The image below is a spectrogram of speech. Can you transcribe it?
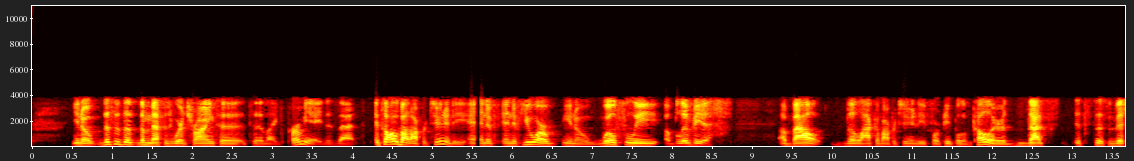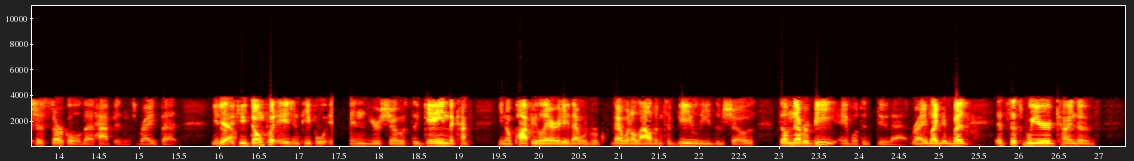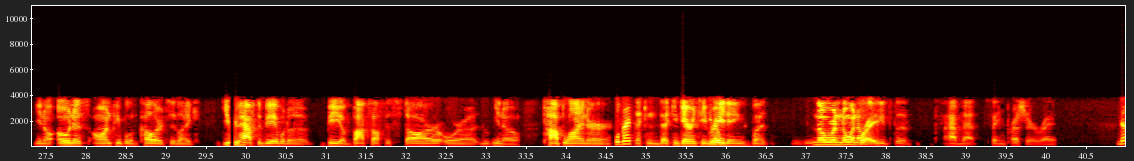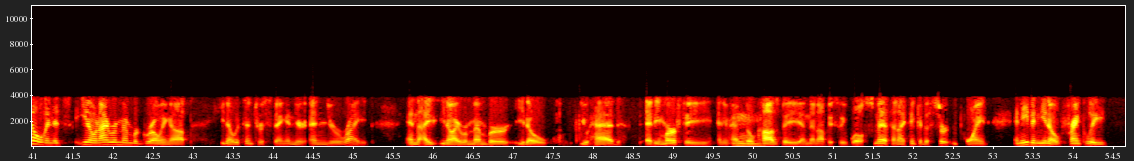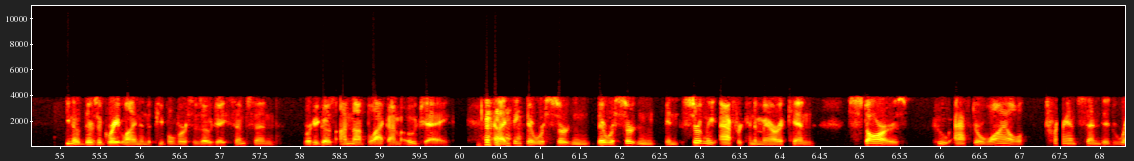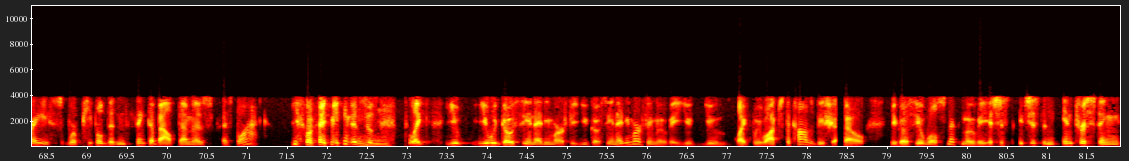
You know, this is the the message we're trying to to like permeate is that it's all about opportunity, and if and if you are you know willfully oblivious about the lack of opportunity for people of color, that's it's this vicious circle that happens, right? That you know, Yeah. if you don't put Asian people in, your shows to gain the kind of you know popularity that would that would allow them to be leads of shows, they'll never be able to do that, right? Like, but it's this weird kind of you know onus on people of color to like you have to be able to be a box office star or a you know top liner Well, that- that can that can guarantee you know- ratings, but no one no one else Right. needs to have that same pressure, right? No, and it's you know, and I remember growing up, you know, it's interesting, and you're and you're right. And I, you know, I remember, you know, you had Eddie Murphy and you had Bill Mm. Cosby, and then obviously Will Smith. And I think at a certain point, and even you know, frankly, you know, there's a great line in The People versus O.J. Simpson where he goes, "I'm not black, I'm O.J." and I think there were certain there were certain in certainly African American stars who after a while transcended race where people didn't think about them as as black. You know what I mean? It's Mhm. just like you you would go see an Eddie Murphy, you go see an Eddie Murphy movie. You you like we watched the Cosby show. You go see a Will Smith movie. It's just it's just an interesting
